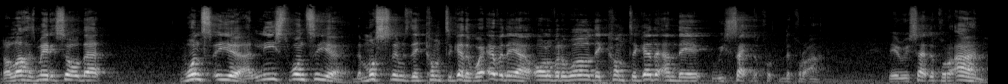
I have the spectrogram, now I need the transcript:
But Allah has made it so that once a year, at least once a year, the Muslims they come together wherever they are, all over the world, they come together and they recite the, the Quran. They recite the Quran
